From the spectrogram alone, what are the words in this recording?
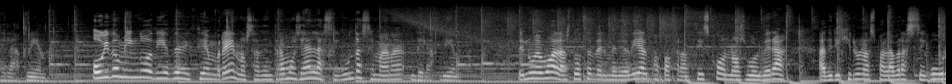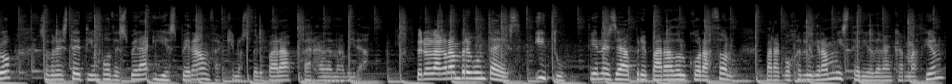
del Adviento. Hoy domingo 10 de diciembre nos adentramos ya en la segunda semana del Adviento. De nuevo, a las 12 del mediodía, el Papa Francisco nos volverá a dirigir unas palabras seguro sobre este tiempo de espera y esperanza que nos prepara para la Navidad. Pero la gran pregunta es, ¿y tú? ¿Tienes ya preparado el corazón para coger el gran misterio de la Encarnación?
